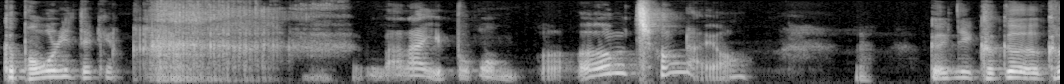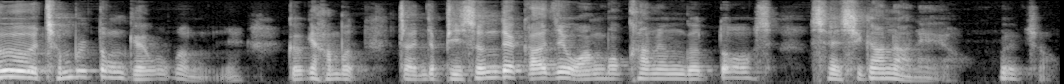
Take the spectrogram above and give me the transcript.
그 봉우리들이 얼마나 이쁘고 엄청나요. 그, 그, 그, 그 전불동 계곡은, 거기 한번, 자, 이제 비선대까지 왕복하는 것도 3 시간 안에요. 그렇죠.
